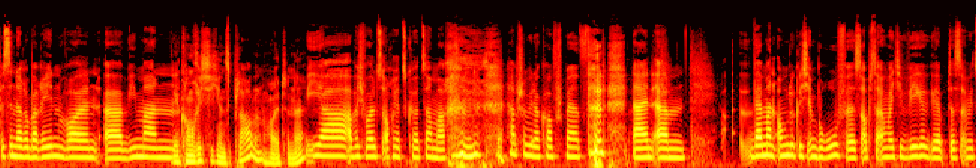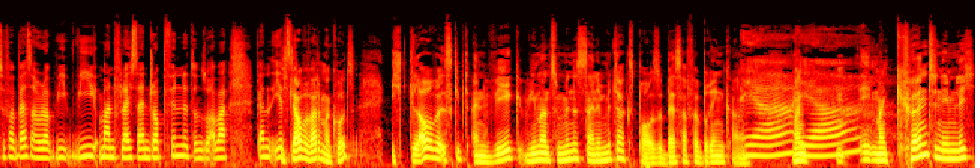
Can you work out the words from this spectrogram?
bisschen darüber reden wollen, äh, wie man. Wir kommen richtig ins Plaudern heute, ne? Ja, aber ich wollte es auch jetzt kürzer machen. Ich habe schon wieder Kopfschmerzen. Nein, ähm, wenn man unglücklich im Beruf ist, ob es da irgendwelche Wege gibt, das irgendwie zu verbessern oder wie, wie man vielleicht seinen Job findet und so. Aber ganz, Ich jetzt. glaube, warte mal kurz. Ich glaube, es gibt einen Weg, wie man zumindest seine Mittagspause besser verbringen kann. ja, Man, ja. man könnte nämlich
